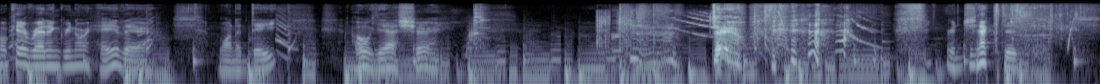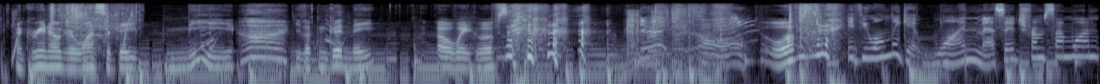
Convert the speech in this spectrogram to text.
Okay, red and green or hey there. Want a date? Oh yeah, sure. Damn! Rejected. A green ogre wants to date me. you looking good, mate. Oh wait, whoops. whoops. If you only get one message from someone,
